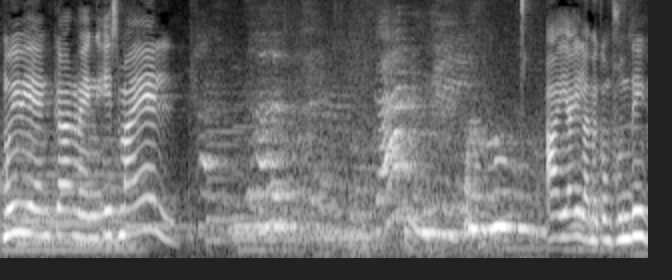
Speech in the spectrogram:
Muy bien, Carmen. Ismael. Ay, ay, la me confundí.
